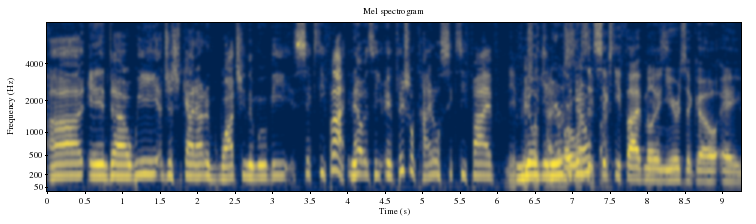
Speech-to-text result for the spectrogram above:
Uh, and uh, we just got out of watching the movie 65. Now, it's the official title 65 The official million title years is Or was it 65 million years ago? A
